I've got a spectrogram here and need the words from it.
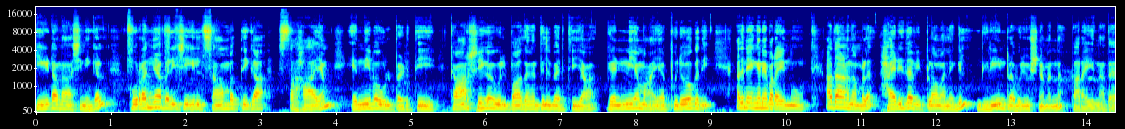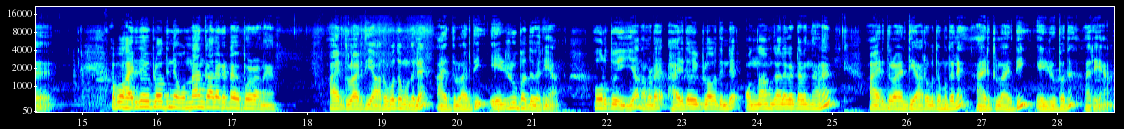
കീടനാശിനികൾ കുറഞ്ഞ പലിശയിൽ സാമ്പത്തിക സഹായം എന്നിവ ഉൾപ്പെടുത്തി കാർഷിക ഉൽപാദനത്തിൽ വരുത്തിയ ഗണ്യമായ പുരോഗതി. അതിനെങ്ങനെ പറയുന്നു? അതാണ് നമ്മൾ ഹരിത വിപ്ലവം അല്ലെങ്കിൽ ഗ്രീൻ റവല്യൂഷനം എന്ന് പറയുന്നത്. അപ്പോൾ ഹരിത വിപ്ലവത്തിന്റെ ഒന്നാം കാലഘട്ടം എപ്പോഴാണ്? ആയിരത്തി തൊള്ളായിരത്തി അറുപത് മുതൽ ആയിരത്തി തൊള്ളായിരത്തി എഴുപത് വരെയാണ്. ഓർത്തു വയ്ക്കുക. നമ്മുടെ ഹരിത വിപ്ലവത്തിന്റെ ഒന്നാം കാലഘട്ടം എന്നാണ് ആയിരത്തി തൊള്ളായിരത്തി അറുപത് മുതൽ ആയിരത്തി തൊള്ളായിരത്തി എഴുപത് വരെയാണ്.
